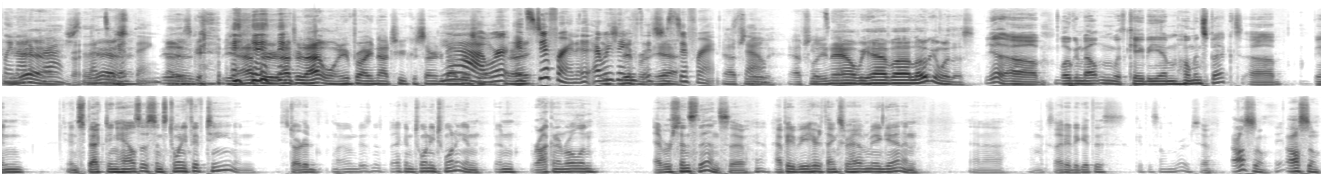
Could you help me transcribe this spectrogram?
Definitely not Yeah. a crash. So that's Yeah. a good thing. Yeah, That is good. yeah, after after that one, you're probably not too concerned about this Yeah, one. we're right? it's different. Everything's it's, different, just yeah. different. So, Absolutely, absolutely. it's Now we have uh, Logan with us. Yeah, uh, Logan Melton with KBM Home Inspect. Uh, been inspecting houses since 2015 and started my own business back in 2020 and been rocking and rolling ever since then. So yeah, happy to be here. Thanks for having me again, and and uh, I'm excited to get this get this on the road. So Awesome, awesome.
